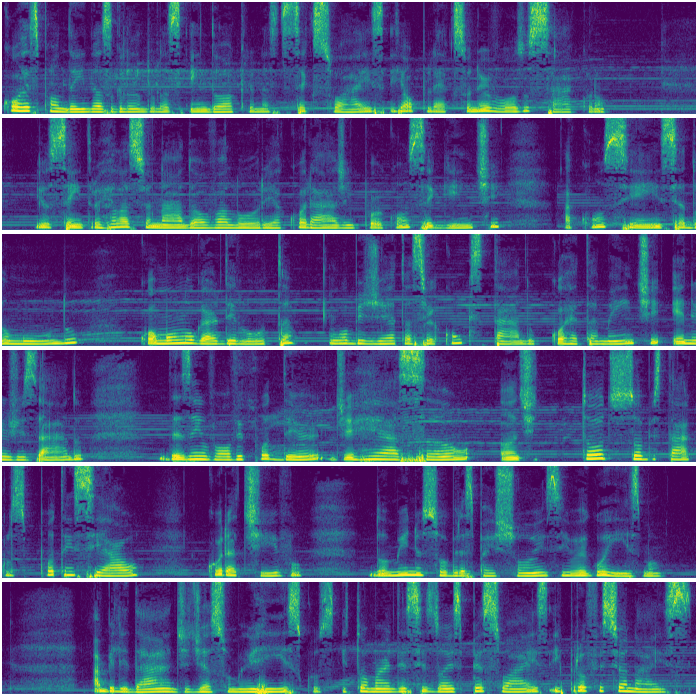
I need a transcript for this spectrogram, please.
correspondendo às glândulas endócrinas sexuais e ao plexo nervoso sacro. E o centro relacionado ao valor e à coragem, por conseguinte, a consciência do mundo como um lugar de luta, um objeto a ser conquistado corretamente, energizado desenvolve poder de reação ante todos os obstáculos potencial, curativo, domínio sobre as paixões e o egoísmo, habilidade de assumir riscos e tomar decisões pessoais e profissionais.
